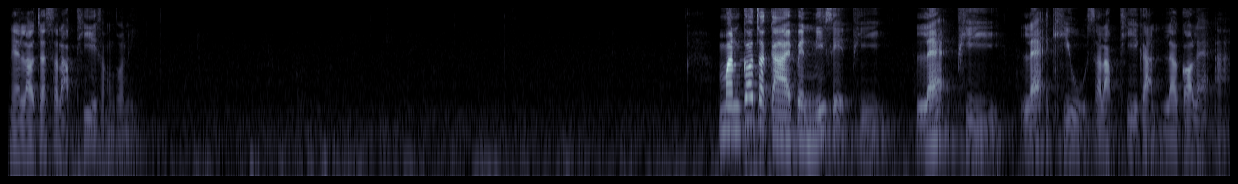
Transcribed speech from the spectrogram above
เนี่ยเราจะสลับที่สองตัวนี้ มันก็จะกลายเป็นนิเศษ p และ p และ q สลับที่กันแล้วก็และ r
